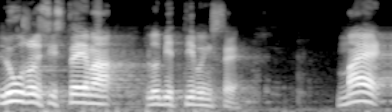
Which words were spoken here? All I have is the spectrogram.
l'uso del sistema l'obiettivo in sé, ma è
